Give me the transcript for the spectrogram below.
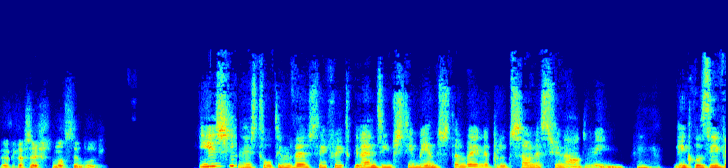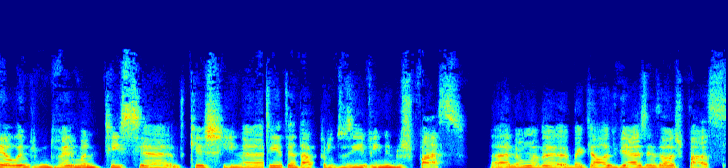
as reações ser boas. E a China, nestes últimos anos, tem feito grandes investimentos também na produção nacional de vinho. Uhum. Inclusive, eu lembro-me de ver uma notícia de que a China tinha tentado produzir vinho no espaço, ah, numa da, daquelas viagens ao espaço.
